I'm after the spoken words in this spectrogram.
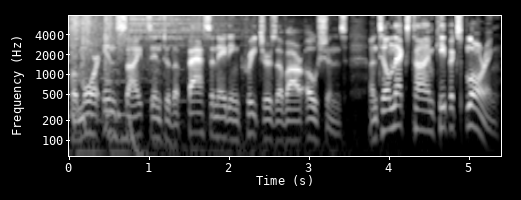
for more insights into the fascinating creatures of our oceans. Until next time, keep exploring.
